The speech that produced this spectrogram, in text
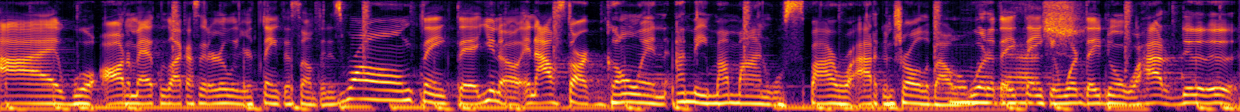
I will automatically, like I said earlier, think that something is wrong, think that, you know, and I'll start going. I mean, my mind will spiral out of control about Oh what are they gosh. thinking, what are they doing, well, how to da da.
